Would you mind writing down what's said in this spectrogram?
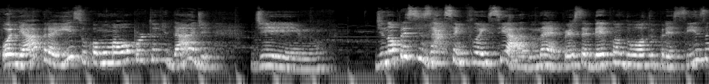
olhar para isso como uma oportunidade de, de não precisar ser influenciado, né? Perceber quando o outro precisa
